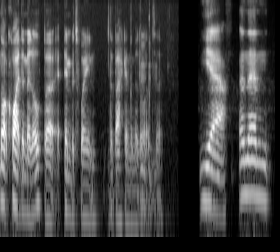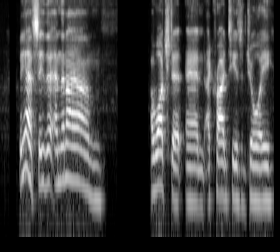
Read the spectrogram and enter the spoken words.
Not, not quite the middle, but in between the back and the middle. I'd say. Yeah, and then yeah, see that, and then I um, I watched it and I cried tears of joy.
